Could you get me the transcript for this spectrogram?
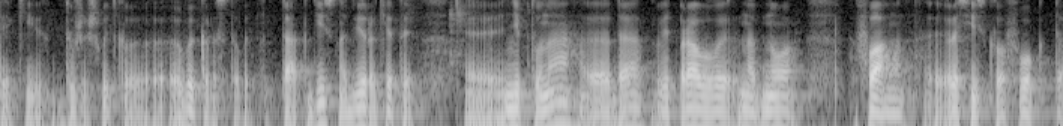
які дуже швидко використали. Так, дійсно, дві ракети Нептуна да, відправили на дно флагман російського флота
